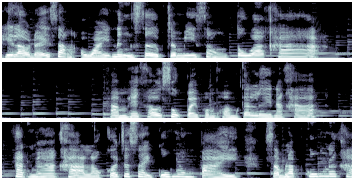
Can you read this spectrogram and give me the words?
ที่เราได้สั่งเอาไว้หนึ่งเสิร์ฟจะมีสองตัวค่ะ ทำให้เขาสุกไปพร้อมๆ กันเลยนะคะ ถัดมาค่ะเราก็จะใส่กุ้งลงไปสำหรับกุ้งนะคะ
